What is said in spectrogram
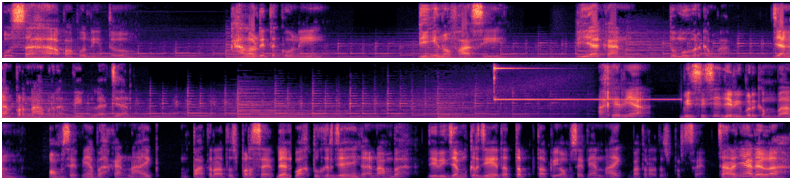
usaha apa pun itu, kalau ditekuni, diinovasi, dia akan tumbuh berkembang. Jangan pernah berhenti belajar. Akhirnya bisnisnya jadi berkembang, omsetnya bahkan naik 400%. Dan waktu kerjanya nggak nambah. Jadi jam kerjanya tetap, tapi omsetnya naik 400%. Caranya adalah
